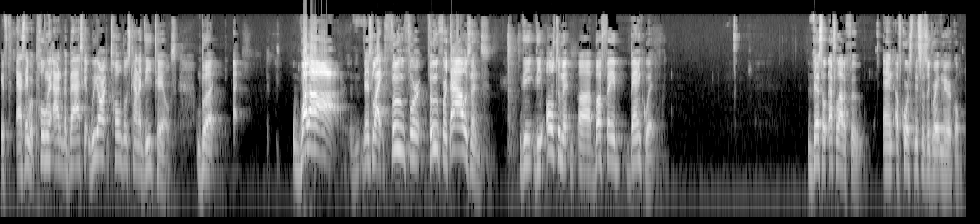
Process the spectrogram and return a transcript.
if as they were pulling it out of the basket. We aren't told those kind of details. But uh, voila! There's like food for food for thousands. The the ultimate uh, buffet banquet. There's a, that's a lot of food, and of course, this is a great miracle.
